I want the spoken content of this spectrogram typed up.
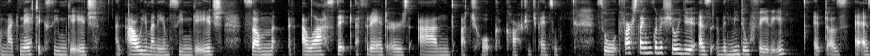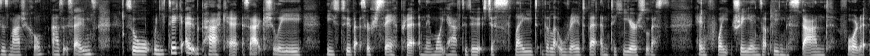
a magnetic seam gauge an aluminium seam gauge, some elastic threaders and a chalk cartridge pencil. So the first thing I'm going to show you is the needle fairy it does, it is as magical as it sounds. So when you take it out of the packet, it's actually these two bits are separate and then what you have to do is just slide the little red bit into here so this kind of white tray ends up being the stand for it.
